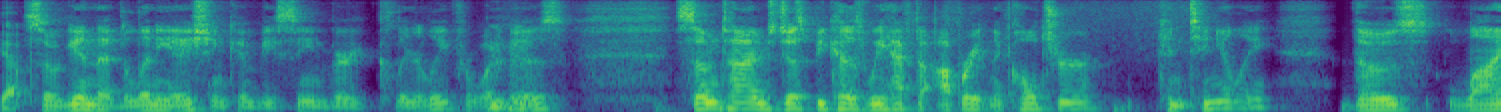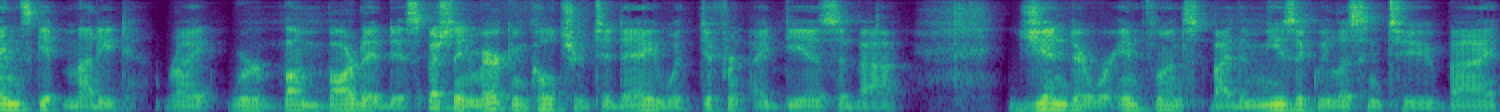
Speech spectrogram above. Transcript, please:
Yep. So again, that delineation can be seen very clearly for what Mhm. it is. Sometimes just because we have to operate in the culture continually, those lines get muddied, right? We're bombarded, especially in American culture today, with different ideas about gender. We're influenced by the music we listen to, by,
